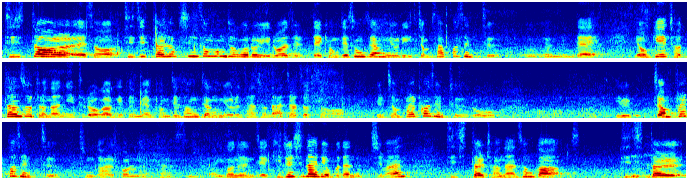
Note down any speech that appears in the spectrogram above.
디지털에서 디지털 혁신이 성공적으로 이루어질 때 경제 성장률이 2.4%였는데 여기에 저탄소 전환이 들어가게 되면 경제 성장률은 다소 낮아져서 1.8%로 1.8% 증가할 걸로 나타났습니다. 이거는 이제 기준 시나리오보다는 높지만 디지털 전환 성과 디지털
